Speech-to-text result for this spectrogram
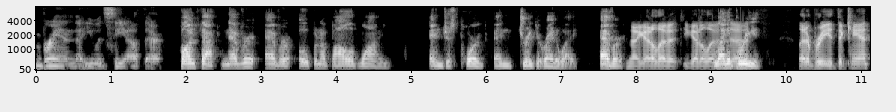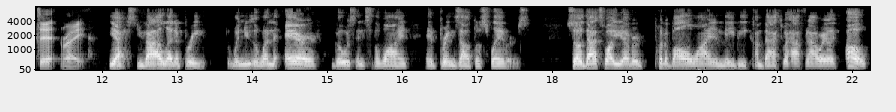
brand that you would see out there. Fun fact: Never ever open a bottle of wine and just pour and drink it right away. Ever. now you gotta let it. You gotta let, Let it, Let it uh, breathe. let it breathe. Decant it. Right. Yes, you gotta let it breathe. When you when the air goes into the wine, it brings out those flavors. So that's why you ever put a bottle of wine and maybe come back to a half an hour. You're like, oh,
